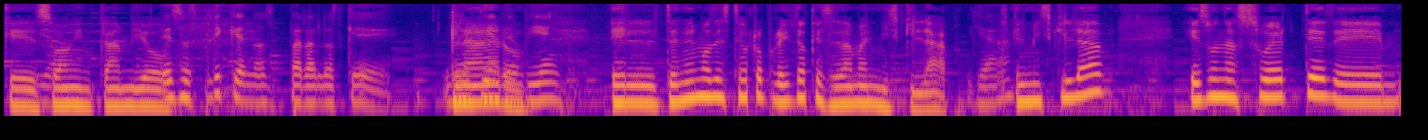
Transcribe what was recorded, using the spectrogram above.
que son en cambio... Eso explíquenos para los que no Claro. entienden bien. El, tenemos este otro proyecto que se llama el Miskilab. Ya. El Miskilab es una suerte de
